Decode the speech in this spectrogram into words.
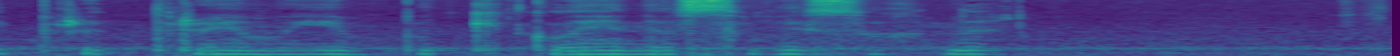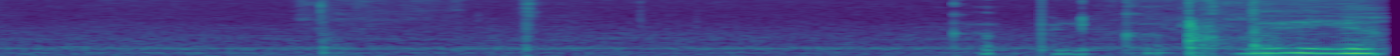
і притримуємо, поки клей нас висохне. Капелька клею.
